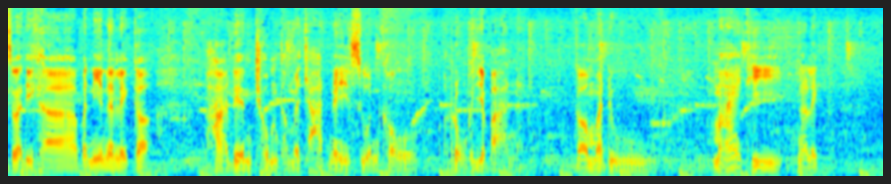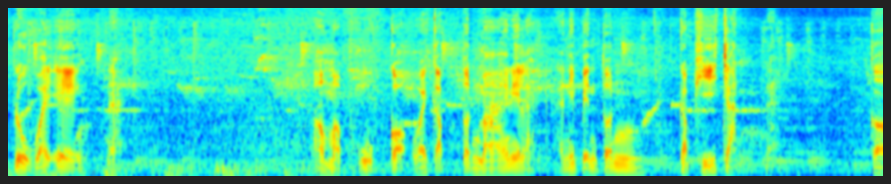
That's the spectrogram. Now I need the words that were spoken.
สวัสดีครับ วันนี้นันเล็กก็ พาเดินชมธรรมชาติในส่วนของโรงพยาบาลนะก็มาดูไม้ที่นันเล็กปลูกไว้เองนะเอามาผูกเกาะไว้กับต้นไม้นี่แหละ อันนี้เป็นต้นกระพี้จันทร์นะก็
